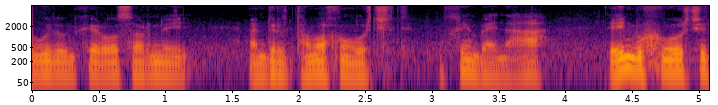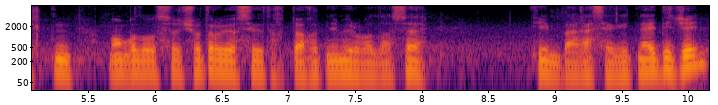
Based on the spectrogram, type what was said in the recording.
Тэгвэл үнэхээр улс орны амьдрал томоохон өөрчлөлт болох юм байна. Тэгээ энэ бүхэн өөрчлөлт нь Монгол улсад шудраг ёсыг тогтооход нэмэр болоосой. Тийм байгаасаа гэд найдаж байна.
